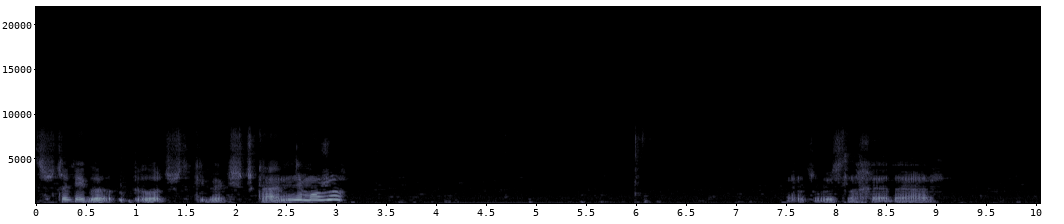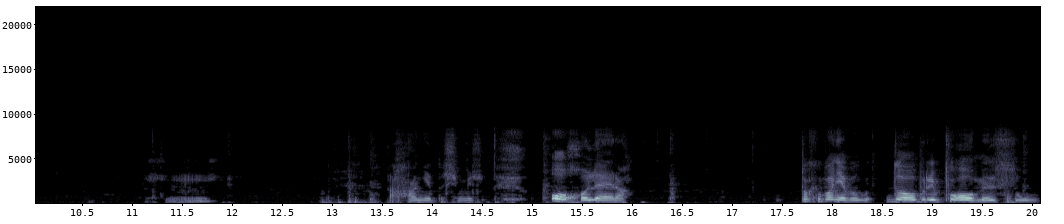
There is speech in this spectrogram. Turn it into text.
coś takiego, było coś takiego jak szczekanie może? No, tu jest na header. Mhm. Aha, nie da się mieć. O cholera. To chyba nie był dobry pomysł.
